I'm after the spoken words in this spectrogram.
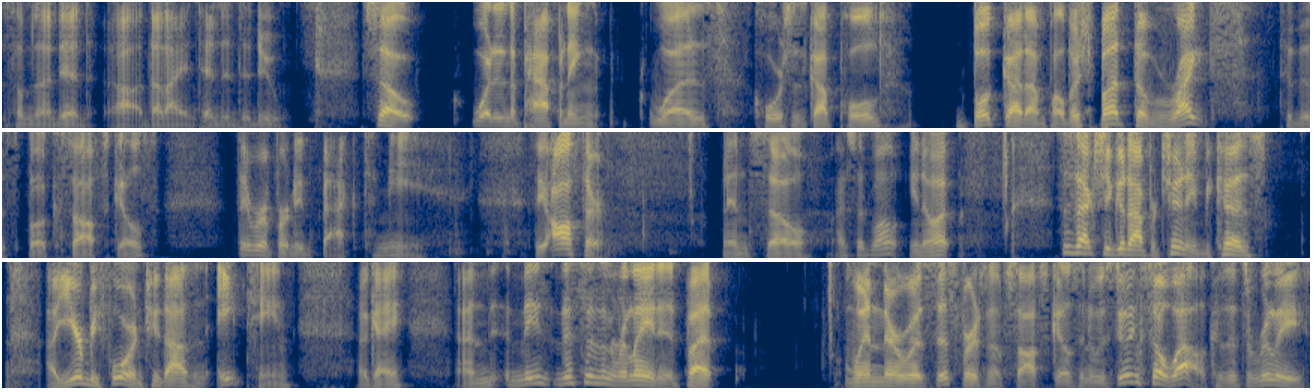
something I did, uh, that I intended to do. So what ended up happening was courses got pulled, book got unpublished, but the rights to this book, Soft Skills, they reverted back to me, the author. And so I said, well, you know what? This is actually a good opportunity because a year before in 2018, okay, and these, this isn't related, but when there was this version of soft skills and it was doing so well because it's a really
